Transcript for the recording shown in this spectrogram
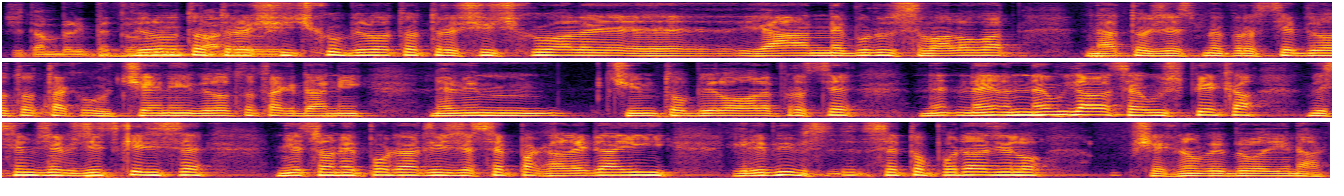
že tam byly betonové Bylo to panely. trošičku, bylo to trošičku, ale eh, já nebudu svalovat na to, že jsme prostě, bylo to tak určený, bylo to tak daný, nevím, čím to bylo, ale prostě ne, ne, neudělal se úspěch a myslím, že vždycky, když se něco nepodaří, že se pak hledají, kdyby se to podařilo, všechno by bylo jinak.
